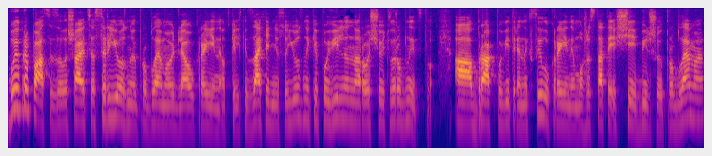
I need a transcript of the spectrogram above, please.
Боєприпаси залишаються серйозною проблемою для України, оскільки західні союзники повільно нарощують виробництво. А брак повітряних сил України може стати ще більшою проблемою,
